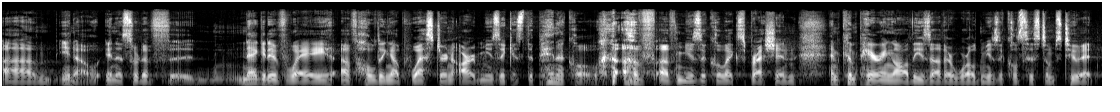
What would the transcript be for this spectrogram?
um, you know, in a sort of uh, negative way of holding up Western art music as the pinnacle of, of musical expression and comparing all these other world musical systems to it.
